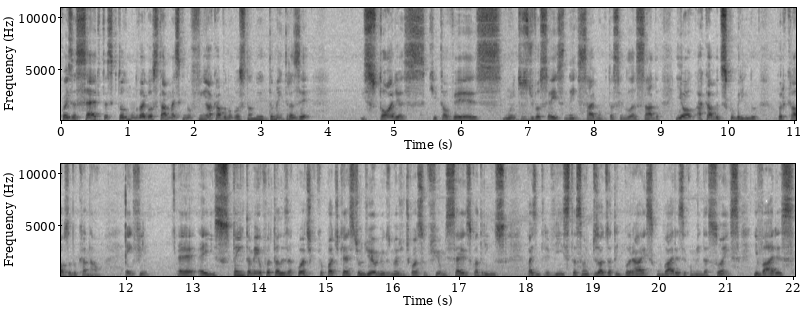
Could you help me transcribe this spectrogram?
coisas certas que todo mundo vai gostar, mas que no fim eu acabo não gostando e também trazer histórias que talvez muitos de vocês nem saibam que está sendo lançado e eu acabo descobrindo por causa do canal. Enfim, é, é, isso. Tem também o Fortaleza Quântica, que é o podcast onde eu amigos meus a gente conversa sobre filmes, séries, quadrinhos, faz entrevistas, são episódios atemporais com várias recomendações e várias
